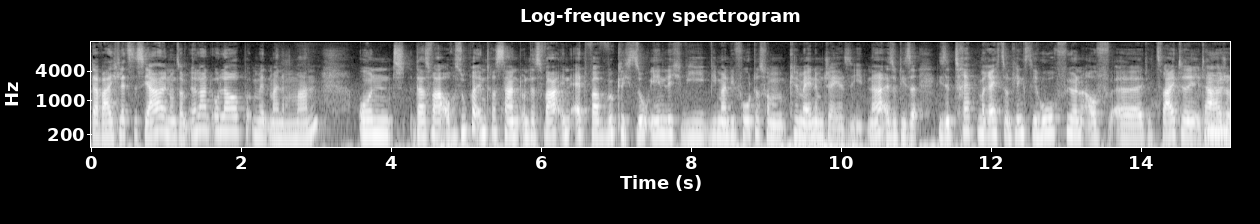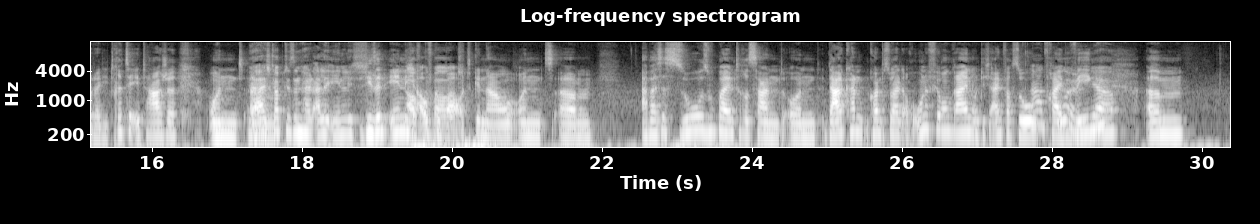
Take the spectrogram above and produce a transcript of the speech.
da war ich letztes Jahr in unserem Irlandurlaub mit meinem Mann. Und das war auch super interessant und es war in etwa wirklich so ähnlich, wie, wie man die Fotos vom Kilmainham Jail sieht. Ne? Also diese, diese Treppen rechts und links, die hochführen auf äh, die zweite Etage mhm. oder die dritte Etage. Und, ja, ähm, ich glaube, die sind halt alle ähnlich. Die sind ähnlich aufgebaut, aufgebaut genau. Und ähm, aber es ist so super interessant und da kann, konntest du halt auch ohne Führung rein und dich einfach so ah, frei cool. bewegen. Ja. Ähm,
